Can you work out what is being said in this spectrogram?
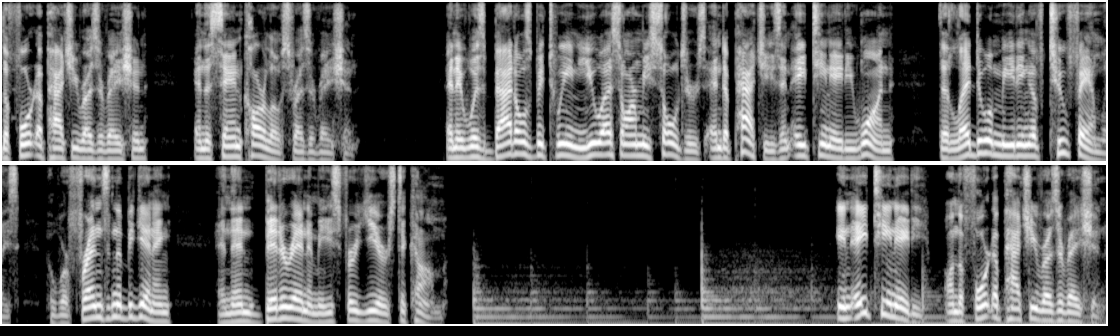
the Fort Apache Reservation and the San Carlos Reservation. And it was battles between U.S. Army soldiers and Apaches in 1881 that led to a meeting of two families who were friends in the beginning and then bitter enemies for years to come. In 1880, on the Fort Apache Reservation,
